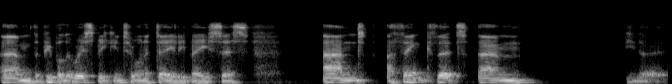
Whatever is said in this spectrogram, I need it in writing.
um, the people that we're speaking to on a daily basis. And I think that um, you know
